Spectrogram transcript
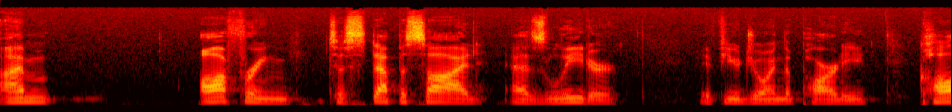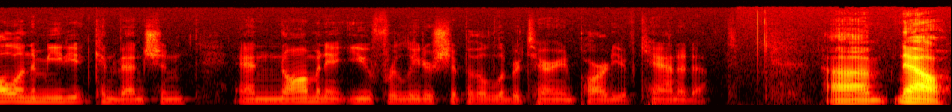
I'm offering to step aside as leader if you join the party, call an immediate convention, and nominate you for leadership of the Libertarian Party of Canada. Um, now,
